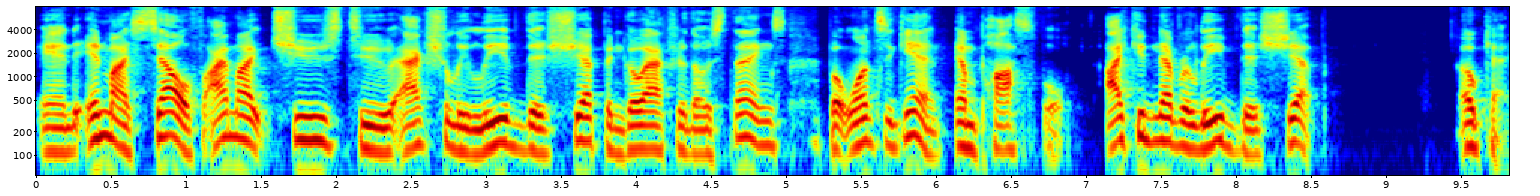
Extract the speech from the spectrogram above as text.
And in myself, I might choose to actually leave this ship and go after those things. But once again, impossible. I could never leave this ship. Okay.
